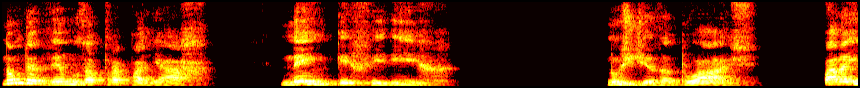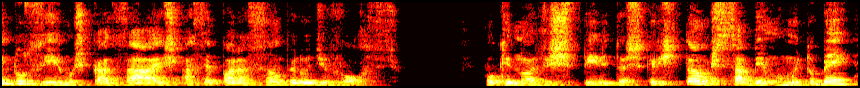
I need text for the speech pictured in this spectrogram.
não devemos atrapalhar nem interferir nos dias atuais para induzirmos casais à separação pelo divórcio. Porque nós espíritas cristãos sabemos muito bem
